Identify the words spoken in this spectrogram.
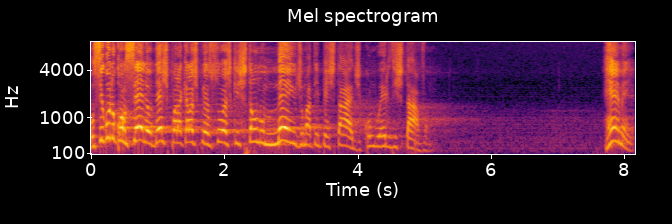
O segundo conselho eu deixo para aquelas pessoas que estão no meio de uma tempestade, como eles estavam. Remem,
